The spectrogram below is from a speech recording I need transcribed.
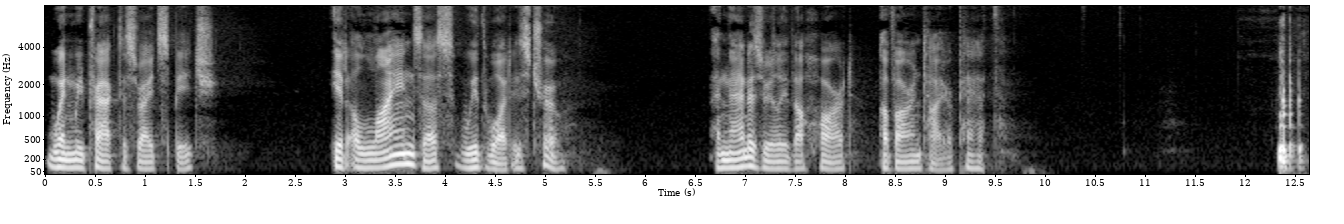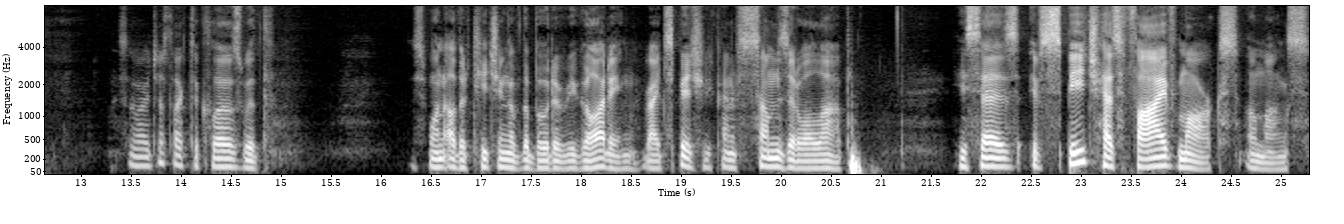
when we practice right speech, it aligns us with what is true. And that is really the heart of our entire path. So I'd just like to close with this one other teaching of the Buddha regarding right speech. He kind of sums it all up. He says, If speech has five marks, O monks,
